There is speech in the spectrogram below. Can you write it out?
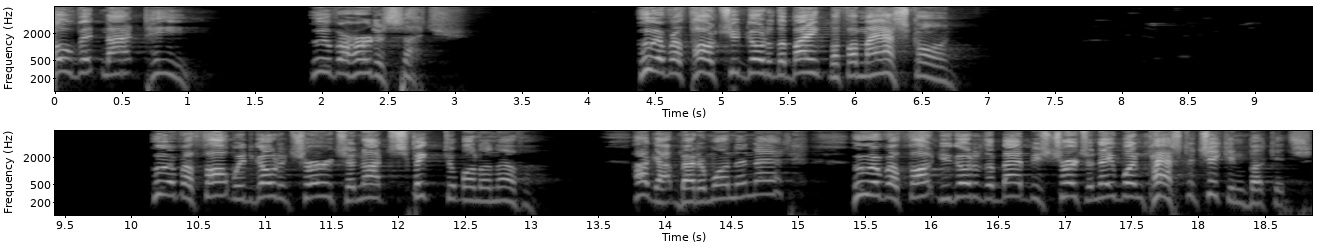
COVID 19. Who ever heard of such? Who ever thought you'd go to the bank with a mask on? Who ever thought we'd go to church and not speak to one another? I got better one than that. Who ever thought you'd go to the Baptist church and they wouldn't pass the chicken buckets?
